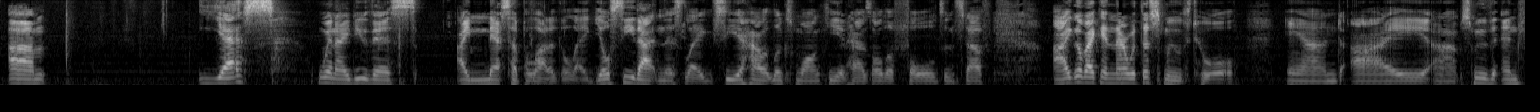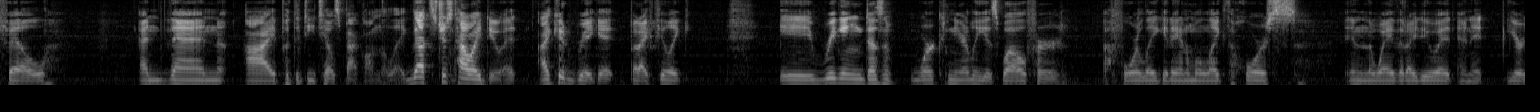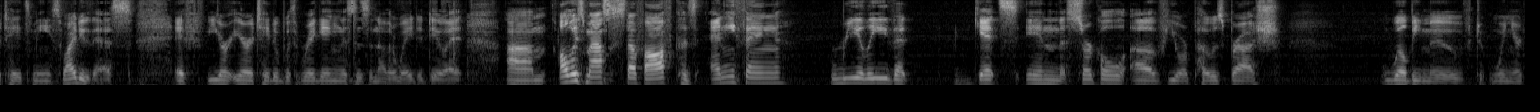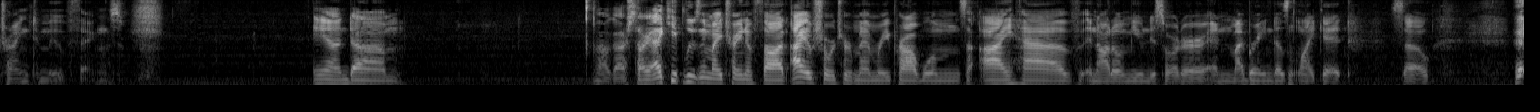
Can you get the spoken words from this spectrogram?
Um, yes, when I do this, I mess up a lot of the leg. You'll see that in this leg. See how it looks wonky? It has all the folds and stuff. I go back in there with the smooth tool and I uh, smooth and fill and then I put the details back on the leg. That's just how I do it. I could rig it, but I feel like a rigging doesn't work nearly as well for a four-legged animal like the horse in the way that I do it, and it irritates me, so I do this. If you're irritated with rigging, this is another way to do it. Um, always mask stuff off, because anything really that gets in the circle of your pose brush will be moved when you're trying to move things. And, um, oh gosh, sorry, I keep losing my train of thought. I have short term memory problems. I have an autoimmune disorder, and my brain doesn't like it. So,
